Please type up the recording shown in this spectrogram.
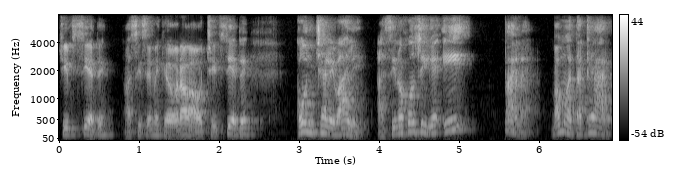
shift 7, así se me quedó grabado, shift 7, concha le vale, así nos consigue y pana, vamos a estar claros.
